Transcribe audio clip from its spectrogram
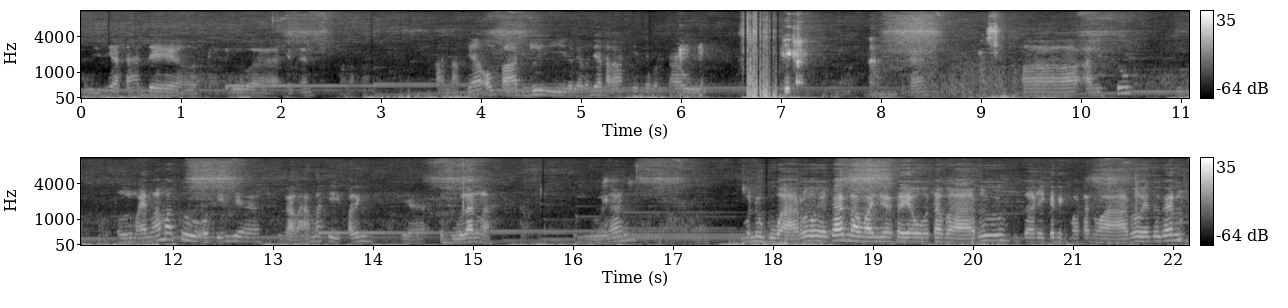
ini Adele yang kedua ya kan anaknya Om Fadli ternyata dia anak artis yang baru tahu Iya. kan Eh, abis itu lumayan lama tuh OSIN dia. Nggak lama sih paling ya sebulan lah. Sebulan. Menunggu waro ya kan namanya saya wota baru dari kenikmatan waro itu kan.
